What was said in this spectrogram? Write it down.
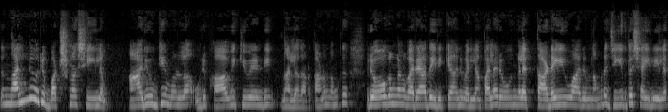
ഇത് നല്ലൊരു ഭക്ഷണശീലം ആരോഗ്യമുള്ള ഒരു ഭാവിക്ക് വേണ്ടി നല്ലതാണ്. കാരണം നമുക്ക് രോഗങ്ങൾ വരാതെ ഇരിക്കാനും എല്ലാം പല രോഗങ്ങളെ തടയുവാനും നമ്മുടെ ജീവിതശൈലിയിൽ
